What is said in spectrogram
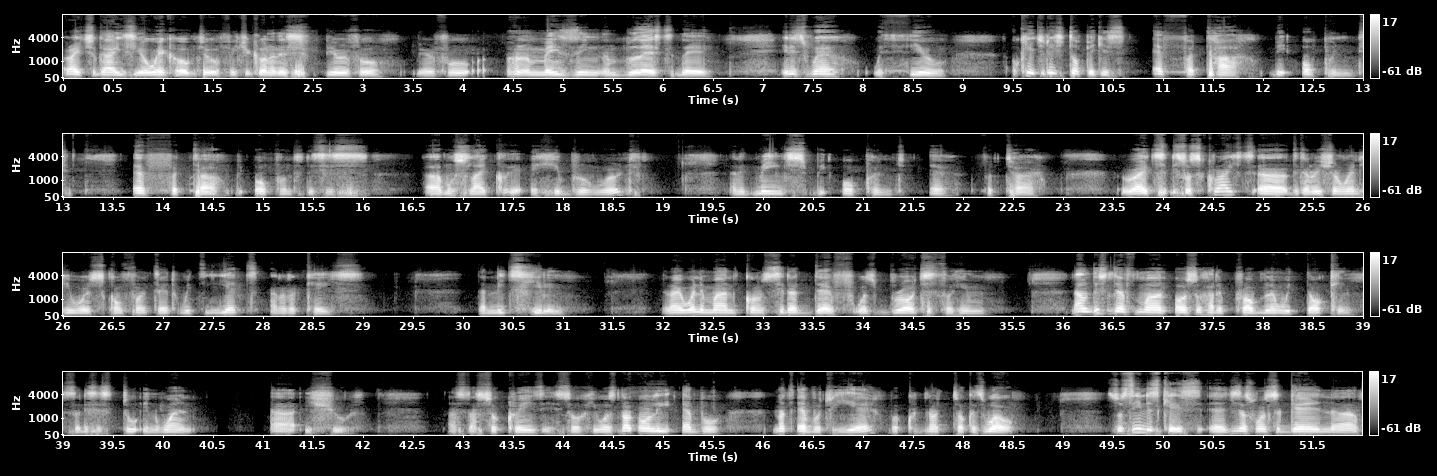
Right, so guys, you're welcome to Victory Corner this beautiful, beautiful, amazing, and blessed day. It is well with you. Okay, today's topic is Ephata be opened. Ephata be opened. This is uh, most likely a Hebrew word, and it means be opened. Ephata. Right, this was Christ's uh, declaration when he was confronted with yet another case that needs healing. Right when a man considered death was brought to him. Now this deaf man also had a problem with talking, so this is two in one uh, issue. That's that's so crazy. So he was not only able, not able to hear, but could not talk as well. So seeing this case, uh, Jesus once again, uh,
